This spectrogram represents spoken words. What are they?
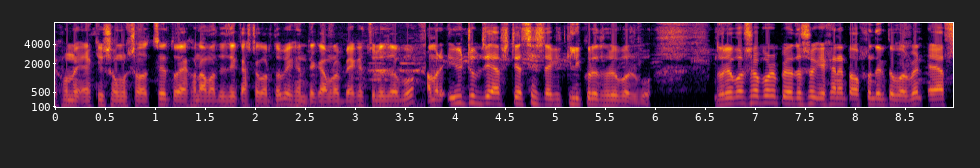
এখনও একই সমস্যা হচ্ছে। তো এখন আমাদের যে কাজটা করতে হবে, এখান থেকে আমরা ব্যাকে চলে যাব। আমরা ইউটিউব যে অ্যাপসটি আছে, সেটাকে ক্লিক করে ধরে বসবো। ধরে বসার পরে প্রিয় দর্শক, এখানে একটা অপশন দেখতে পারবেন অ্যাপস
